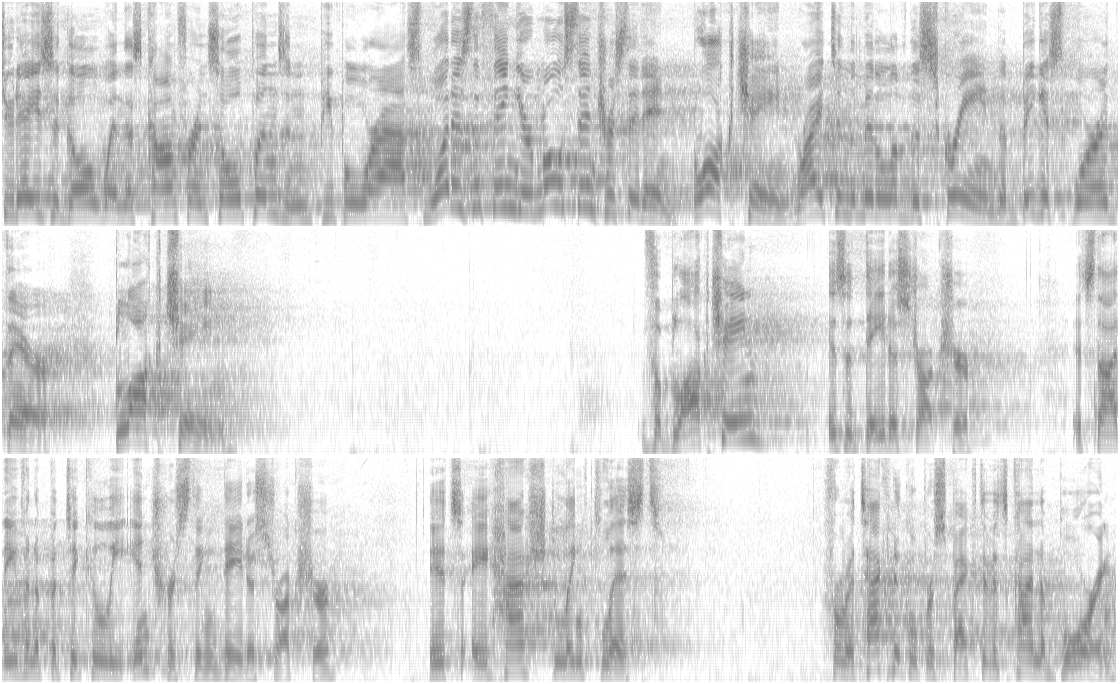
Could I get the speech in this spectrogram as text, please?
Two days ago, when this conference opened and people were asked, what is the thing you're most interested in? Blockchain, right in the middle of the screen, the biggest word there, blockchain. The blockchain is a data structure. It's not even a particularly interesting data structure. It's a hashed linked list. From a technical perspective, it's kind of boring.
